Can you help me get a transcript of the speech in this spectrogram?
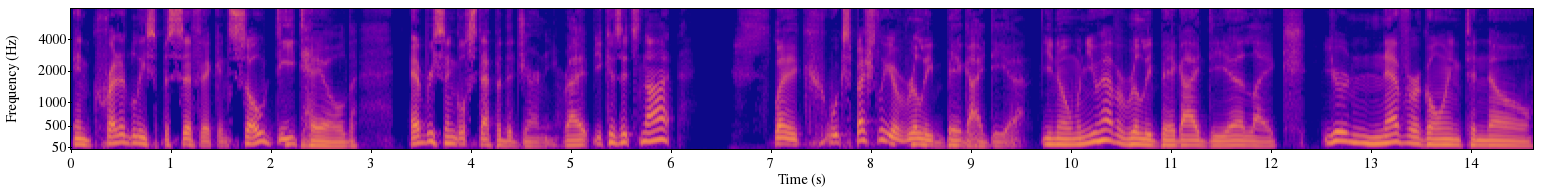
incredibly specific and so detailed every single step of the journey, right? Because it's not like, especially a really big idea. You know, when you have a really big idea, like you're never going to know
